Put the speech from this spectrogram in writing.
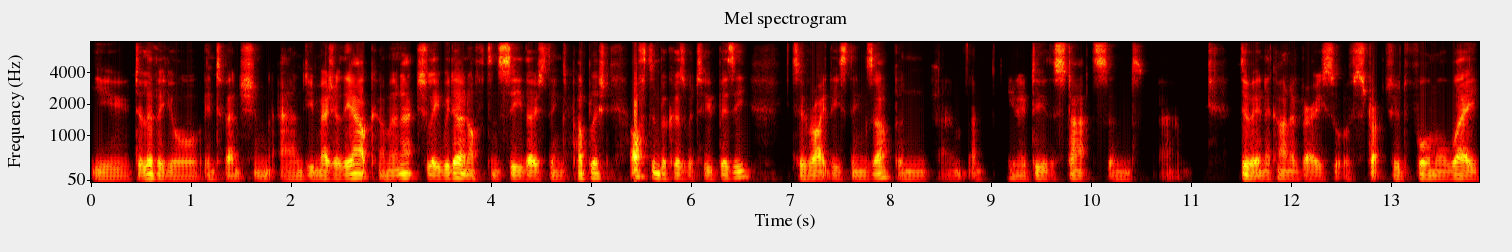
you deliver your intervention and you measure the outcome and actually we don't often see those things published often because we're too busy to write these things up and, um, and you know do the stats and um, do it in a kind of very sort of structured formal way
